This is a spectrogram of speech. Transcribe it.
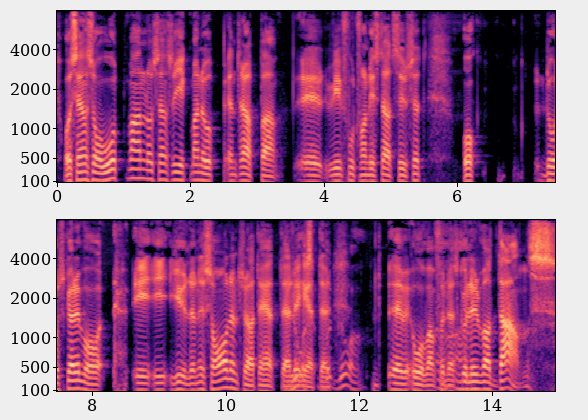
Och sen så åt man och sen så gick man upp en trappa, eh, vi är fortfarande i Stadshuset, och då ska det vara i, i Gyllene salen tror jag att det hette, eller Blå- heter, blå. eh, ovanför där, skulle det vara dans.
